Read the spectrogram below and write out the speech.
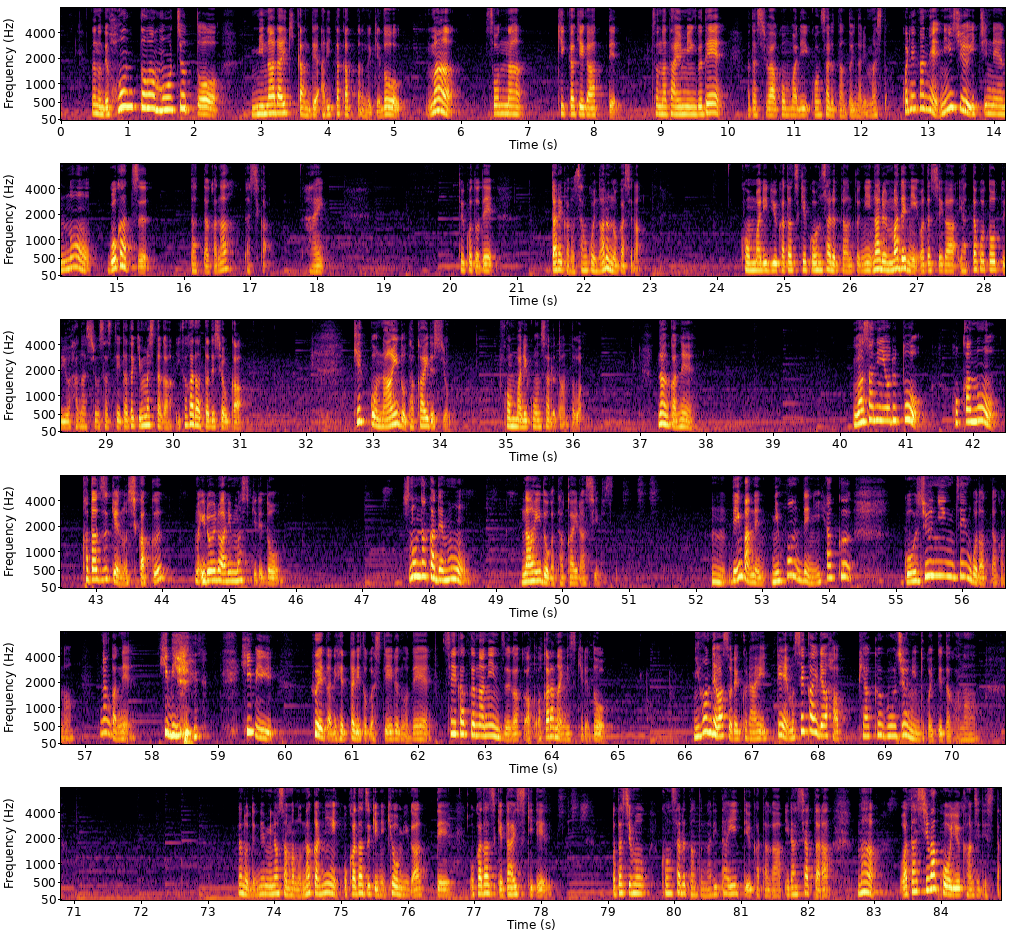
なので本当はもうちょっと見習い期間でありたかったんだけどまあそんなきっかけがあってそんなタイミングで私はこんまりコンサルタントになりました。これがね21年の5月だったかな。確か。はい。ということで誰かの参考になるのかしら。こんまり流片付けコンサルタントになるまでに私がやったことという話をさせていただきましたがいかがだったでしょうか。結構難易度高いですよ。こんまりコンサルタントは。なんかね噂によると他の片付けの資格いろいろありますけれどその中でも難易度が高いらしいです。うん、で今ね日本で250人前後だったかななんかね日々 日々増えたり減ったりとかしているので正確な人数がわからないんですけれど日本ではそれくらいいて、まあ、世界では850人とか言ってたかな。なのでね皆様の中にお片付けに興味があってお片付け大好きで私もコンサルタントなりたいっていう方がいらっしゃったらまあ私はこういう感じでした。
